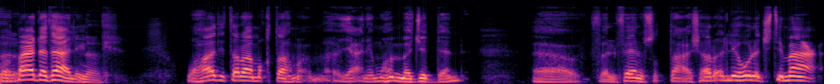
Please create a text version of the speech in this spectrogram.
آه، وبعد ذلك نعم. وهذه ترى نقطة يعني مهمة جدا آه، في 2016 اللي هو الاجتماع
